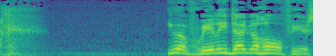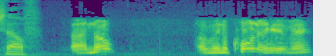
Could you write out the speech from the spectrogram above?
You have really dug a hole for yourself. I know. I'm in a corner here, man.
